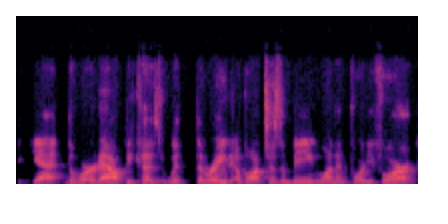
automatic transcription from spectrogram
to get the word out because with the rate of autism being 1 in 44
